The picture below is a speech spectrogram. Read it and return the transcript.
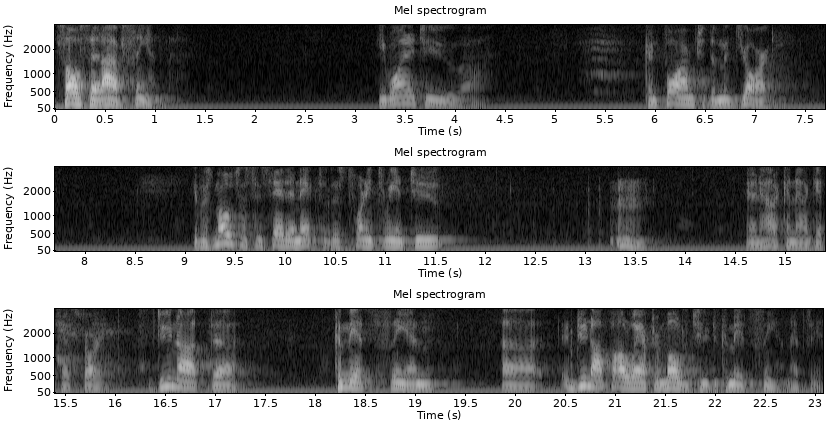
Saul said, I've sinned. He wanted to uh, conform to the majority. It was Moses who said in Exodus 23 and 2, and how can I get that started? Do not uh, commit sin. Uh, do not follow after multitude to commit sin. That's it.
